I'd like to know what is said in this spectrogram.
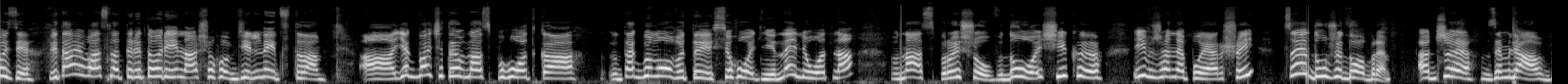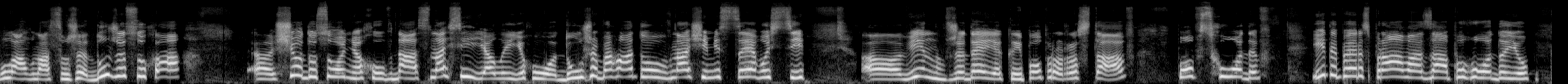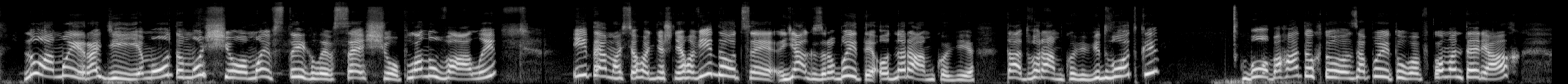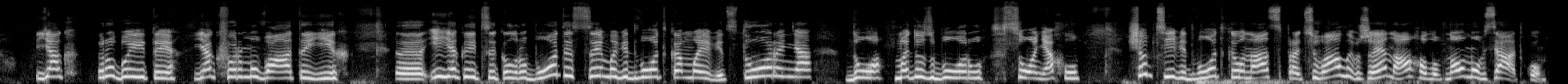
Друзі, вітаю вас на території нашого бджільництва. А як бачите, у нас погодка, так би мовити, сьогодні не. У нас пройшов дощик і вже не перший. Це дуже добре, адже земля була у нас вже дуже суха. Щодо соняху, в нас насіяли його дуже багато в нашій місцевості. Він вже деякий попроростав, повсходив. І тепер справа за погодою. Ну а ми радіємо, тому що ми встигли все, що планували. І тема сьогоднішнього відео це як зробити однорамкові та дворамкові відводки. Бо багато хто запитував в коментарях, як робити, як формувати їх, і який цикл роботи з цими відводками від створення до медозбору соняху щоб ці відводки у нас працювали вже на головному взятку.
